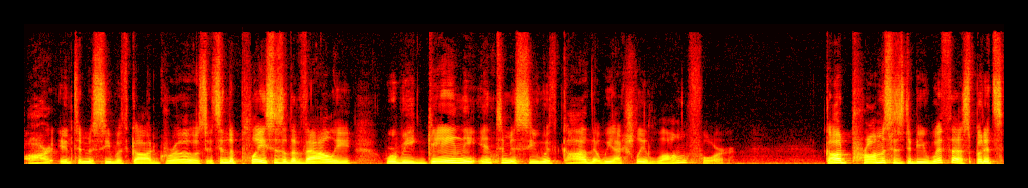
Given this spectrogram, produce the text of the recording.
our intimacy with God grows. It's in the places of the valley where we gain the intimacy with God that we actually long for. God promises to be with us, but it's,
